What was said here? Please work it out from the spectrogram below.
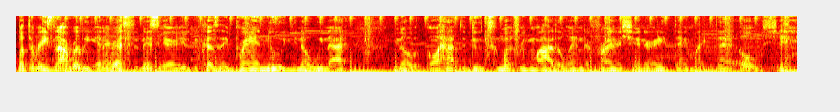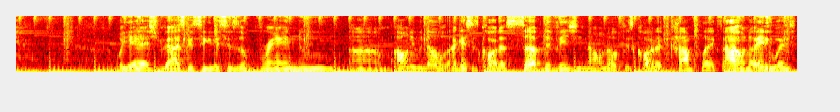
But the reason I'm really interested in this area is because they're brand new. You know, we're not, you know, gonna have to do too much remodeling or furnishing or anything like that. Oh shit. But yeah, as you guys can see, this is a brand new, um, I don't even know, I guess it's called a subdivision. I don't know if it's called a complex. I don't know. Anyways,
